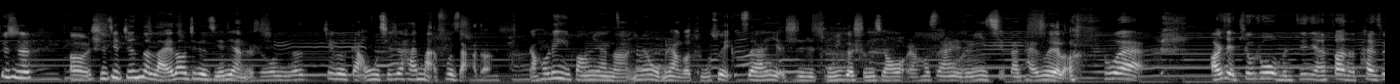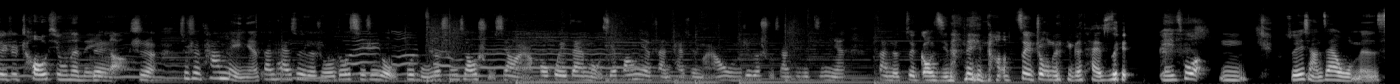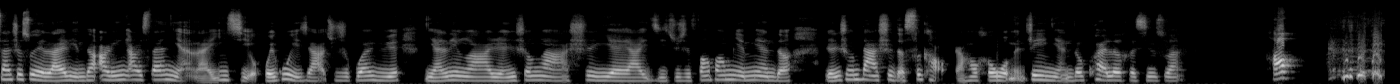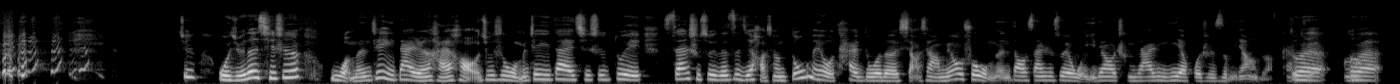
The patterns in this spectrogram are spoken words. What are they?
就是，呃，实际真的来到这个节点的时候，你的这个感悟其实还蛮复杂的。然后另一方面呢，因为我们两个同岁，自然也是同一个生肖，然后自然也就一起犯太岁了。对。而且听说我们今年犯的太岁是超凶的那一档，是，就是他每年犯太岁的时候，都其实有不同的生肖属相，然后会在某些方面犯太岁嘛。然后我们这个属相就是今年犯的最高级的那一档，最重的那个太岁。没错，嗯，所以想在我们三十岁来临的二零二三年，来一起回顾一下，就是关于年龄啊、人生啊、事业呀，以及就是方方面面的人生大事的思考，然后和我们这一年的快乐和心酸。好。就我觉得，其实我们这一代人还好，就是我们这一代其实对三十岁的自己好像都没有太多的想象，没有说我们到三十岁我一定要成家立业或是怎么样的感觉。对对。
